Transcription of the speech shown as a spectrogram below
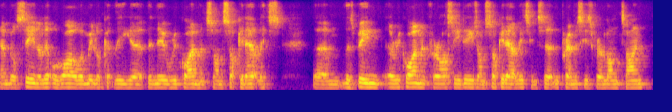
and we'll see in a little while when we look at the uh, the new requirements on socket outlets. Um, there's been a requirement for RCDs on socket outlets in certain premises for a long time,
